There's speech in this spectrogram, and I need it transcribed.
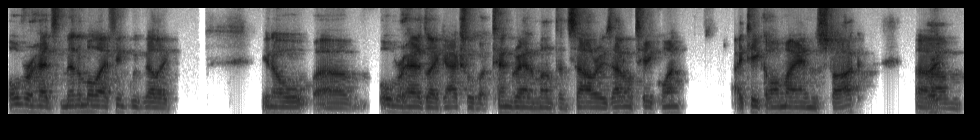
overhead's minimal. I think we've got like, you know, uh, overheads like actually about 10 grand a month in salaries. I don't take one. I take all my in stock. Um,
